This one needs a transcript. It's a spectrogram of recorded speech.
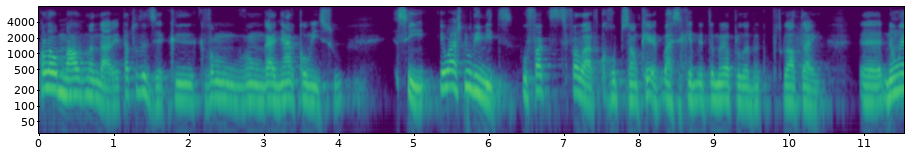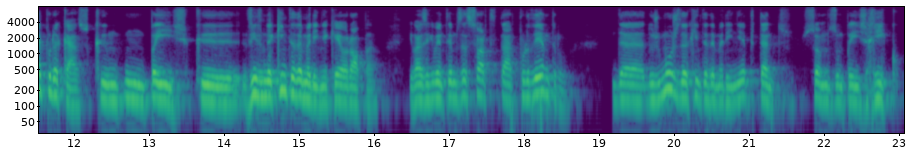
qual é o mal de mandarem? Está tudo a dizer que, que vão, vão ganhar com isso. Sim, eu acho no limite o facto de se falar de corrupção, que é basicamente o maior problema que Portugal tem, uh, não é por acaso que um, um, país que vive na Quinta da Marinha, que é a Europa, e basicamente temos a sorte de estar por dentro da, dos muros da Quinta da Marinha, portanto, somos um país rico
